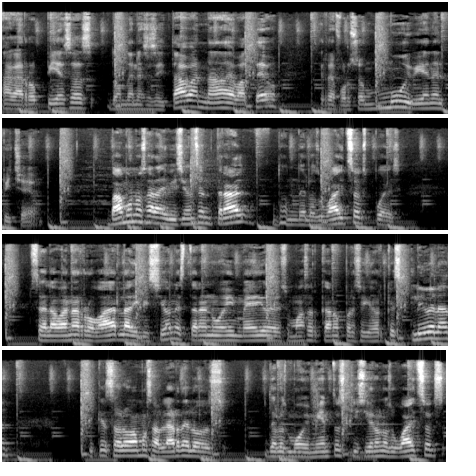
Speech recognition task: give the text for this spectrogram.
agarró piezas donde necesitaba, nada de bateo y reforzó muy bien el picheo. Vámonos a la división central, donde los White Sox pues se la van a robar la división, están a 9 y medio de su más cercano perseguidor que es Cleveland. Así que solo vamos a hablar de los de los movimientos que hicieron los White Sox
